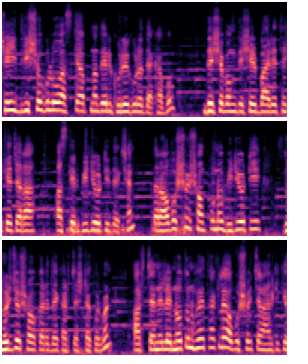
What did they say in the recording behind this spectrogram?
সেই দৃশ্যগুলো আজকে আপনাদের ঘুরে ঘুরে দেখাবো। দেশ এবং দেশের বাইরে থেকে যারা আজকের ভিডিওটি দেখছেন, তারা অবশ্যই সম্পূর্ণ ভিডিওটি ধৈর্য সহকারে দেখার চেষ্টা করবেন। আর চ্যানেলে নতুন হয়ে থাকলে অবশ্যই চ্যানেলটিকে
